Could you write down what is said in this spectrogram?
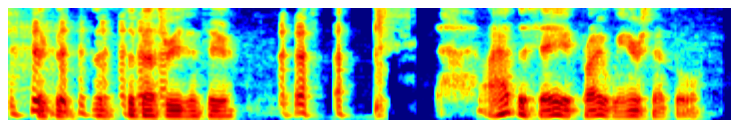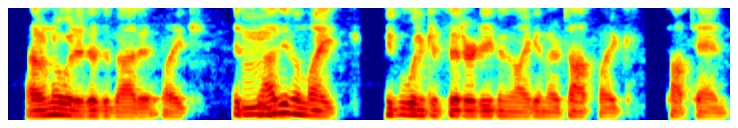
it's like the, that's the best reason to I have to say, probably Wienerschnitzel. I don't know what it is about it. Like, it's Mm. not even like people wouldn't consider it even like in their top like top ten.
